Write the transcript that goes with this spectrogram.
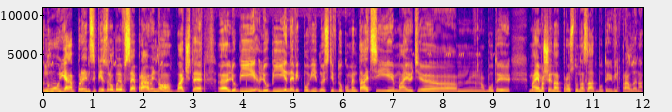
Ну, я, в принципі, зробив все правильно. Бачите, е, любі, любі невідповідності в документації мають е, бути. Має машина просто назад бути відправлена.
